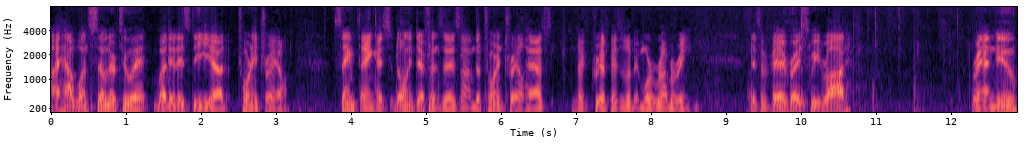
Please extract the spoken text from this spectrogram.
I have one similar to it but it is the uh, Trail same thing it's the only difference is um, the Tourney Trail has the grip is a little bit more rubbery it's a very very sweet rod brand new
